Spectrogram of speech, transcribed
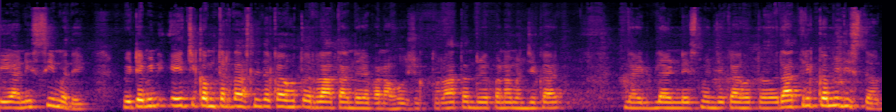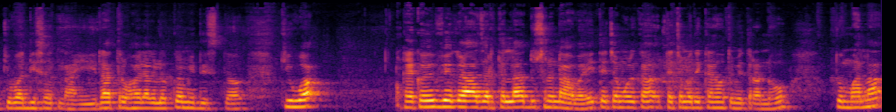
ए आणि सीमध्ये विटॅमिन एची कमतरता असली तर काय होतं? रात आंधळेपणा होऊ शकतो. रात आंधळेपणा म्हणजे काय? नाईट ब्लाइंडनेस म्हणजे काय होतं? रात्री कमी दिसतं किंवा दिसत नाही. रात्र व्हायला लागलं कमी दिसतं किंवा काय काही वेगळा आजार त्याला दुसरं नाव आहे. त्याच्यामुळे का त्याच्यामध्ये काय होतं मित्रांनो? तुम्हाला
